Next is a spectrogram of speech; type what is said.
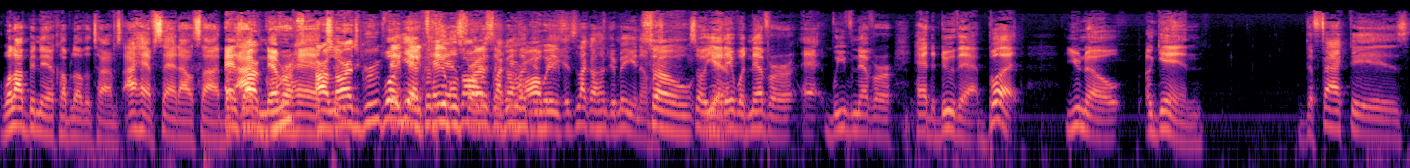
Well, I've been there a couple other times. I have sat outside, but As I've never groups- had our to- large groups, Well, they yeah, because tables for always like a hundred. always- It's like a hundred million of So, us. So yeah, yeah. they would never. uh, We've never had to do that. But you know, again, the fact is,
